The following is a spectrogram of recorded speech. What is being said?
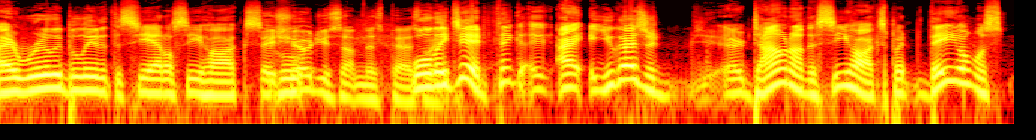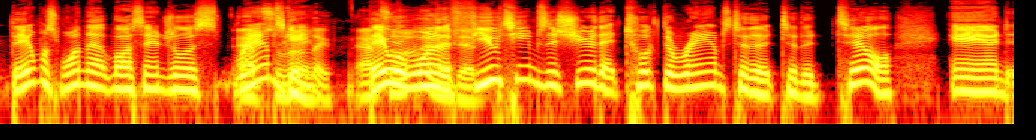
I really believe that the Seattle Seahawks. They who- showed you something this past well, they did. Think I you guys are, are down on the Seahawks, but they almost they almost won that Los Angeles Rams Absolutely. game. They were one of the few teams this year that took the Rams to the to the till, and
